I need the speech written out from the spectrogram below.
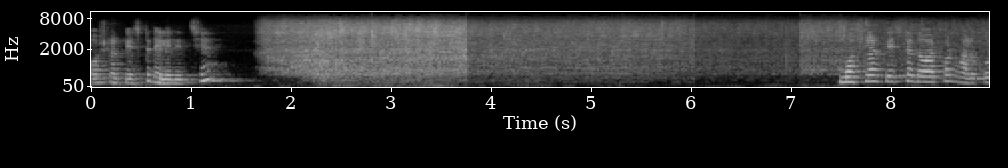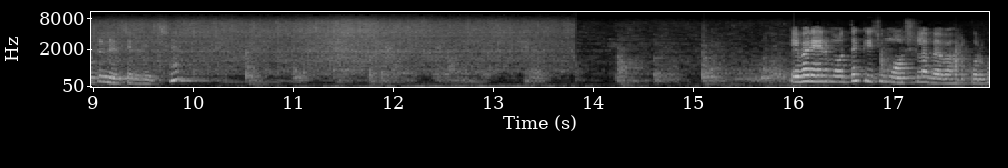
মশলার পেস্টটা ঢেলে দিচ্ছি। মশলার পেস্টটা দেওয়ার পর ভালো করে নেড়ে চেড়ে দিচ্ছি। এবার এর মধ্যে কিছু মশলা ব্যবহার করব।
